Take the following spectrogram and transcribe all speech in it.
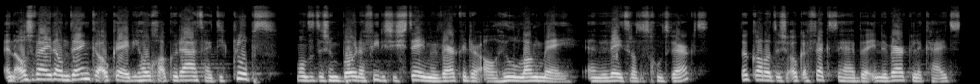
En als wij dan denken, oké, die hoge accuraatheid die klopt, want het is een bona fide systeem, we werken er al heel lang mee en we weten dat het goed werkt, dan kan het dus ook effecten hebben in de werkelijkheid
